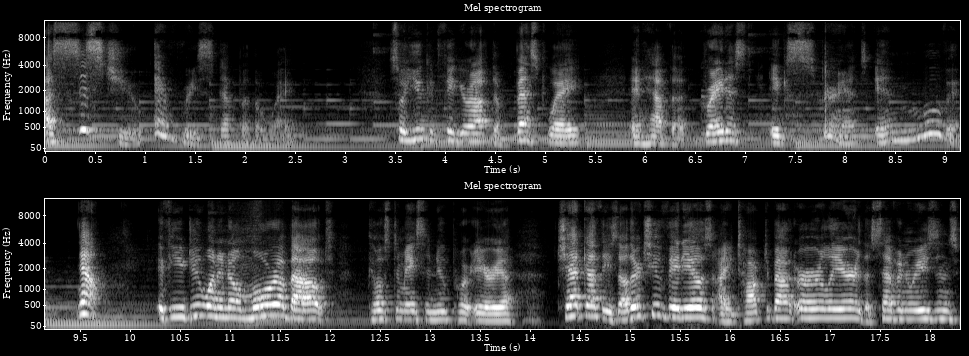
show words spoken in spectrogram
assist you every step of the way so you can figure out the best way and have the greatest experience in moving. Now, if you do want to know more about Costa Mesa Newport area, check out these other two videos I talked about earlier, the seven reasons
